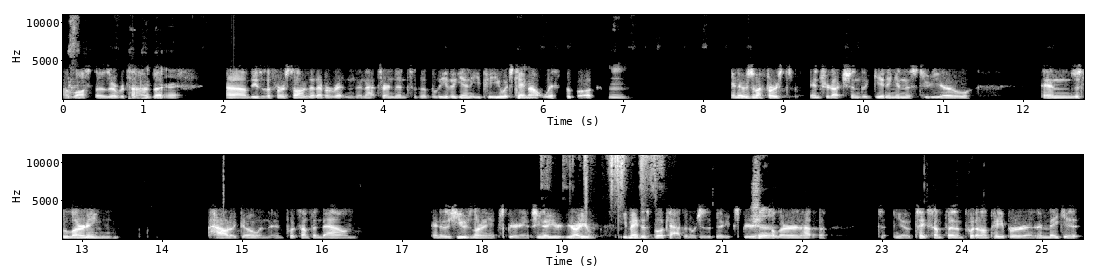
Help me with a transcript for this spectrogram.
I've lost those over time, but um, these are the first songs I'd ever written, and that turned into the Believe Again EP, which came out with the book. Hmm. And it was my first introduction to getting in the studio and just learning how to go and, and put something down. And it was a huge learning experience. You know, you're, you're already you made this book happen, which is a big experience Sure. to learn how to, you know, take something and put it on paper and, and make it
